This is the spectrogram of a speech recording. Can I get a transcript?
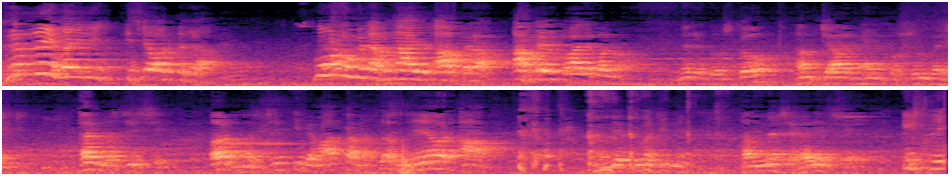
गिर्री गैरी किसी और पे जा। कौन मिला आखिरा आखिर वाले बनो। मेरे दोस्तों, हम चार महीने को सुन रहे हैं। हर मस्जिद से और मस्जिद की जमात का मतलब मैं और आप। ये मस्जिद में हम में से हर एक से इसलिए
